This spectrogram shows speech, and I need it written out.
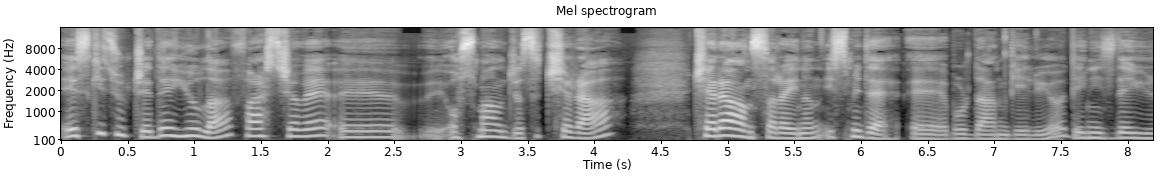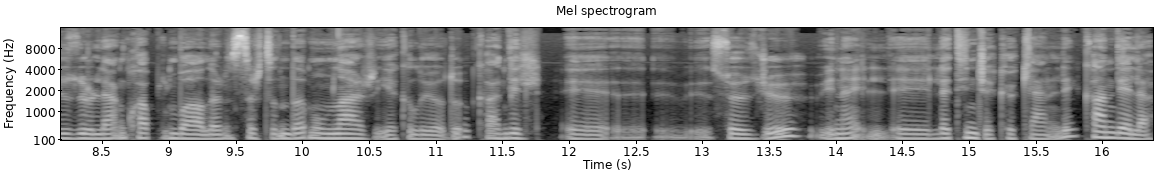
Eski Türkçe'de yula, Farsça ve e, Osmanlıcası çırağı. Çerağan Sarayı'nın ismi de e, buradan geliyor. Denizde yüzdürülen kaplumbağaların sırtında mumlar yakılıyordu. Kandil e, sözcüğü yine e, Latince kökenli. Candela,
